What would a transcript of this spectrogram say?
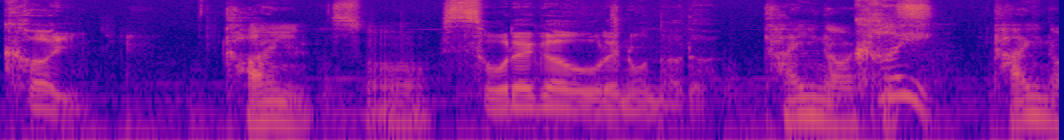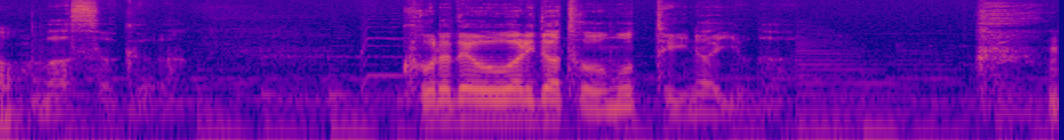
カイン Kein. So. それが俺の名だ Keiner ist Kein. es. Keiner. まさか これで終わりだと思っていないよな。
